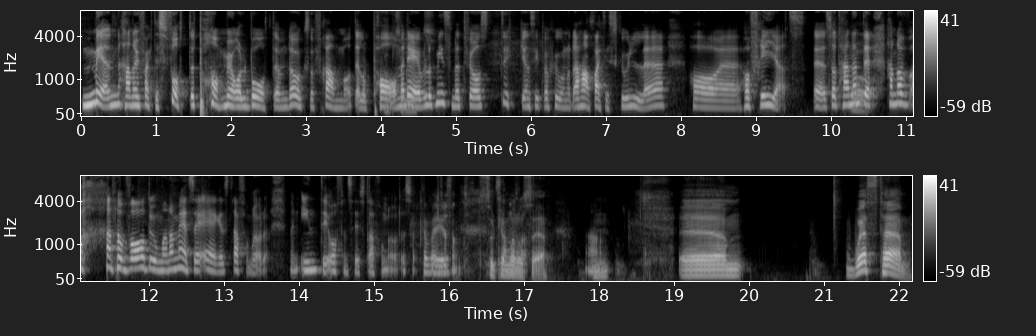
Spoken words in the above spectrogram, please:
Men han har ju faktiskt fått ett par mål bortdömda också framåt. Eller par, men det är väl åtminstone två stycken situationer där han faktiskt skulle ha, eh, ha friats. Eh, så att han inte, han har, han har vardomarna med sig i eget straffområde. Men inte i offensivt straffområde. Så kan man ju... Så kan man nog säga. Mm. Ehm, West Ham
